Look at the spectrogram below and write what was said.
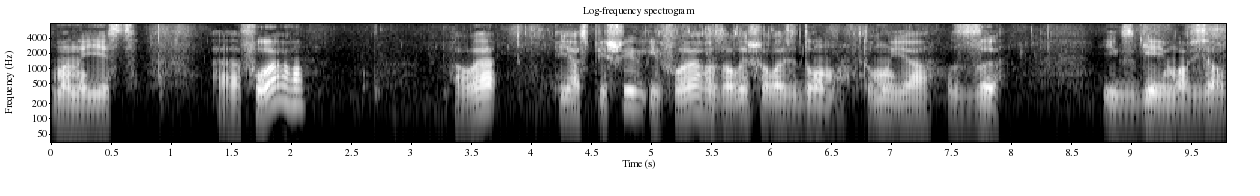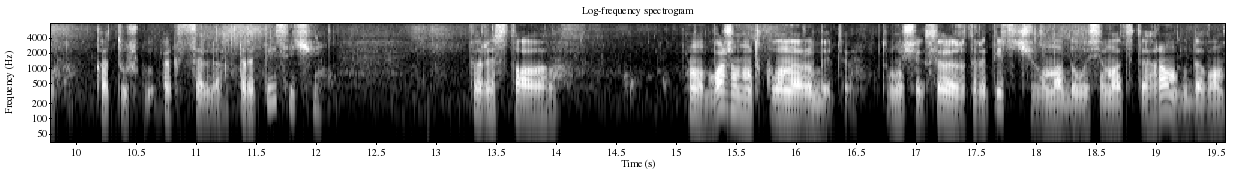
У мене є Fuego, але я спішив і Fuego залишилась вдома. Тому я з X-Game взяв катушку Exceller 3000, переставив. Ну, бажано такого не робити, тому що Exceller 3000 вона до 18 грам буде вам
